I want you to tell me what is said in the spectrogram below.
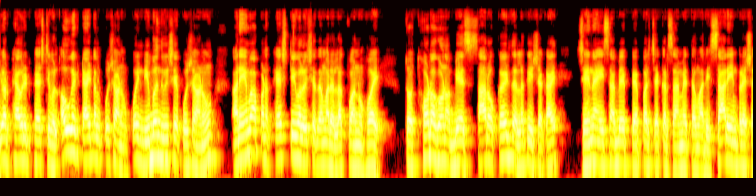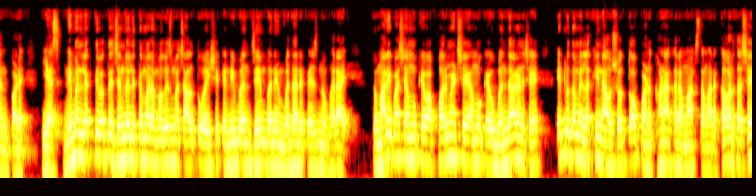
યોર ફેવરિટ ફેસ્ટિવલ આવું કંઈક ટાઇટલ પૂછાણું, કોઈ નિબંધ વિશે પૂછાણું અને એમાં પણ ફેસ્ટિવલ વિશે તમારે લખવાનું હોય તો થોડો ઘણો બેઝ સારો કઈ રીતે લખી શકાય? જેના હિસાબે પેપર ચેકર સામે તમારી સારી ઇમ્પ્રેશન પડે. યસ નિબંધ લખતી વખતે જનરલી તમારા મગજમાં ચાલતું હોય છે કે નિબંધ જેમ બને એમ વધારે પેજનો ભરાય. તો મારી પાસે અમુક એવા ફોર્મેટ છે, અમુક એવું બંધારણ છે, એટલું તમે લખીને આવશો તો પણ ઘણા ખરા માર્ક્સ તમારા કવર થશે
